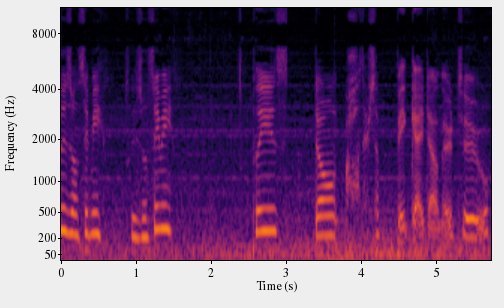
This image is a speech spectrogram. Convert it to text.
Please don't see me. Please don't see me. Please don't. Oh, there's a big guy down there too.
